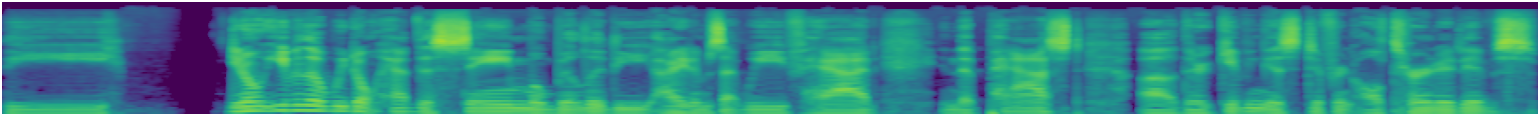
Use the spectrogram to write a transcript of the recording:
the. You know, even though we don't have the same mobility items that we've had in the past, uh, they're giving us different alternatives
